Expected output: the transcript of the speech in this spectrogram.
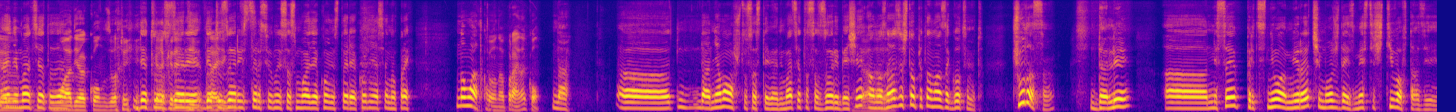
Зори- Анимацията, да. Младия кон Зори. Дето Как Зори, дето Зори го. изтърсилно и с младия кон и стария кон и аз се направих. На млад кон. То направи на кон. Да. А, да, няма общо с теб. Анимацията с Зори беше. Да, ама да, знаеш защо питам аз за готвенето? Чуда са дали а, не се е притеснила Мира, че може да изместиш ти в тази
